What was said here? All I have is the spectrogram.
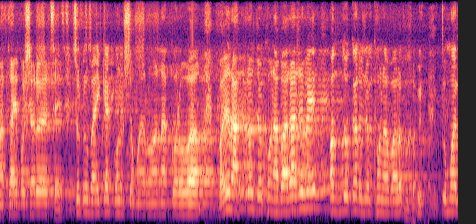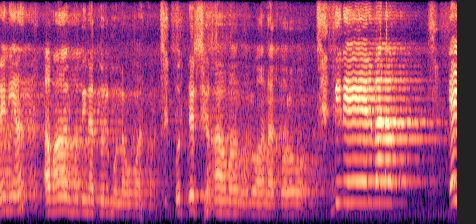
মাথায় বসে রয়েছে, ছোট ভাইকে কোন সময় রওনা করবা? কয়, রাত্র যখন আবার আসবে, অন্ধকার যখন আবার তোমারে নিয়ে আবার মদিনাতুল মুনাওয়া উদ্দেশ্য আমার রওনা করব দিনের বেলা এই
